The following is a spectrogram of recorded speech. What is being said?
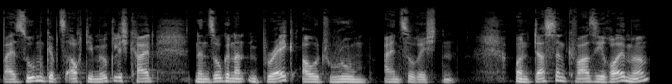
bei Zoom gibt's auch die Möglichkeit, einen sogenannten Breakout Room einzurichten. Und das sind quasi Räume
